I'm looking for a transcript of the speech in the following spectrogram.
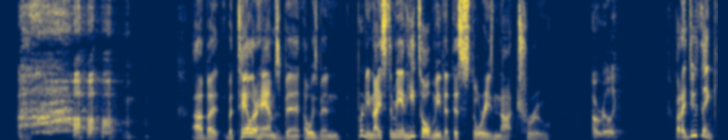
uh, but but Taylor Hamm's been always been pretty nice to me, and he told me that this story's not true. Oh, really? But I do think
